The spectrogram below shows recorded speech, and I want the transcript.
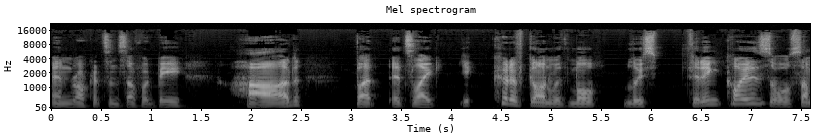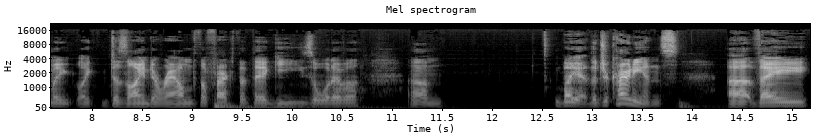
and rockets and stuff would be hard, but it's like you could have gone with more loose fitting clothes or something like designed around the fact that they're geese or whatever. Um, but yeah, the Draconians, uh, they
